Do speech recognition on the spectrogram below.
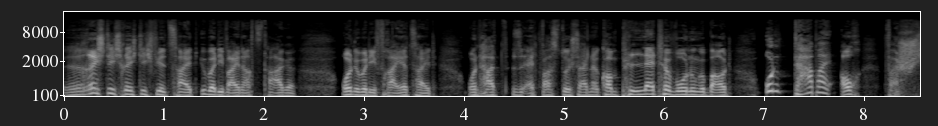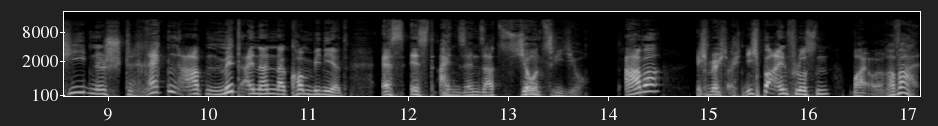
richtig, richtig viel Zeit über die Weihnachtstage und über die freie Zeit und hat etwas durch seine komplette Wohnung gebaut und dabei auch verschiedene Streckenarten miteinander kombiniert. Es ist ein Sensationsvideo. Aber ich möchte euch nicht beeinflussen bei eurer Wahl.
